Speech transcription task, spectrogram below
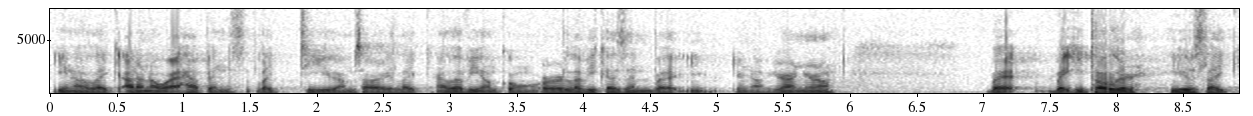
you know, like I don't know what happens like to you. I'm sorry. Like I love you, uncle, or love you, cousin, but you you know you're on your own. But but he told her he was like,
